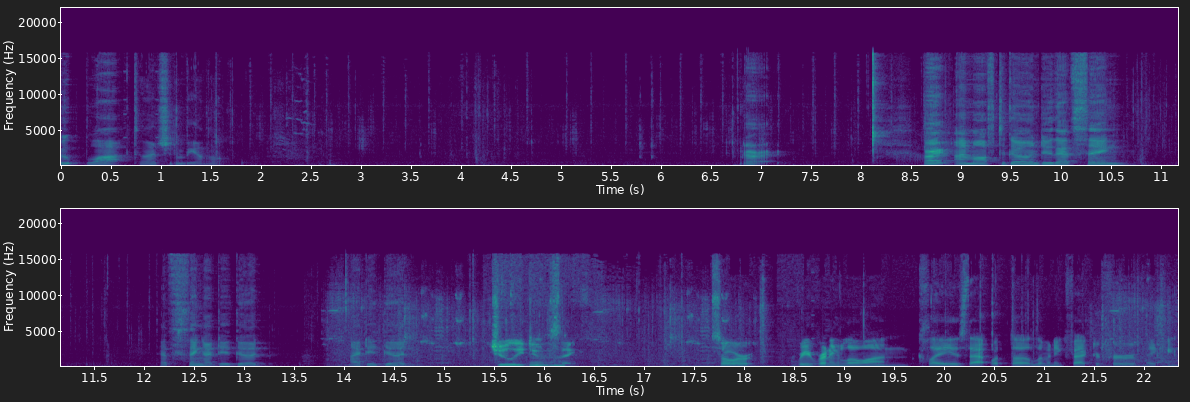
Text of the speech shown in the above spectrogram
Oop, locked. That shouldn't be unlocked. Alright. Alright, I'm off to go and do that thing. That thing I do good. I do good. Julie, do Mm-hmm. the thing. So are we running low on clay? Is that what the limiting factor for making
